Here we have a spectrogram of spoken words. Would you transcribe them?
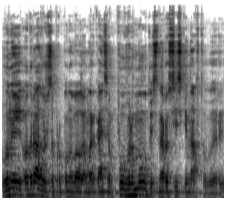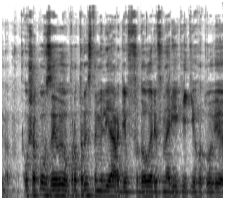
Вони одразу ж запропонували американцям повернутись на російський нафтовий ринок. Ушаков заявив про 300 мільярдів доларів на рік, які готові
